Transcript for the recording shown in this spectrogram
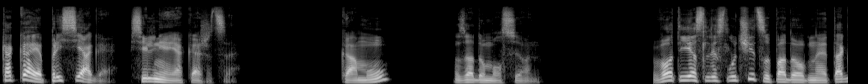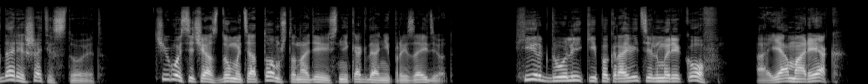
Какая присяга сильнее окажется? Кому? Задумался он. Вот если случится подобное, тогда решать и стоит. Чего сейчас думать о том, что, надеюсь, никогда не произойдет? Хирк — двуликий покровитель моряков, а я моряк.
